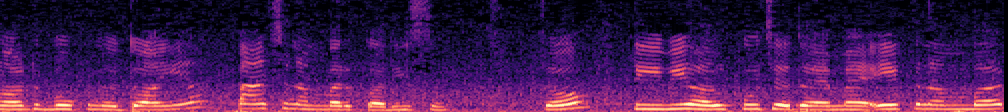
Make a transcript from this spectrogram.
નોટબુકનું, તો અહીંયા પાંચ નંબર કરીશું. તો ટીવી હલકું છે, તો એમાં એક નંબર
